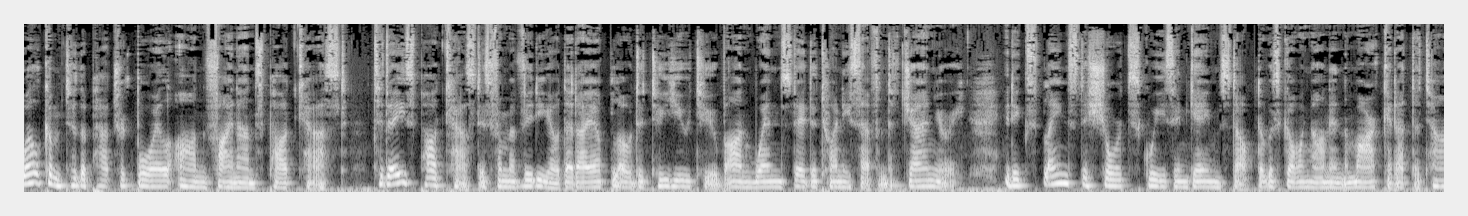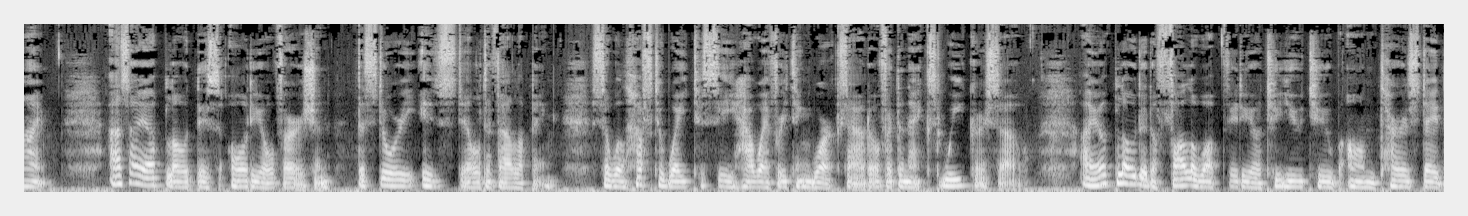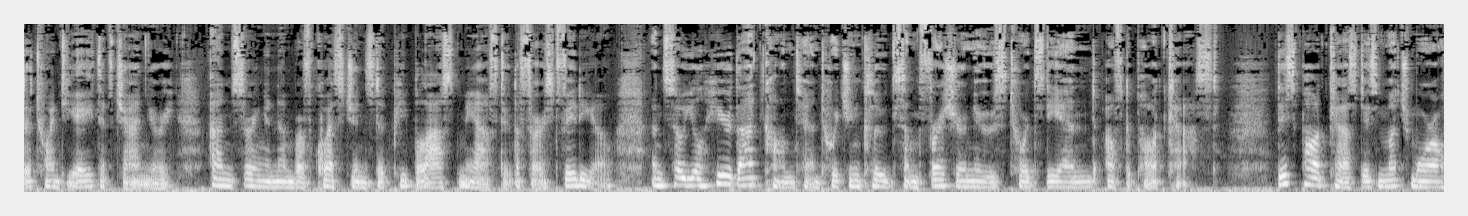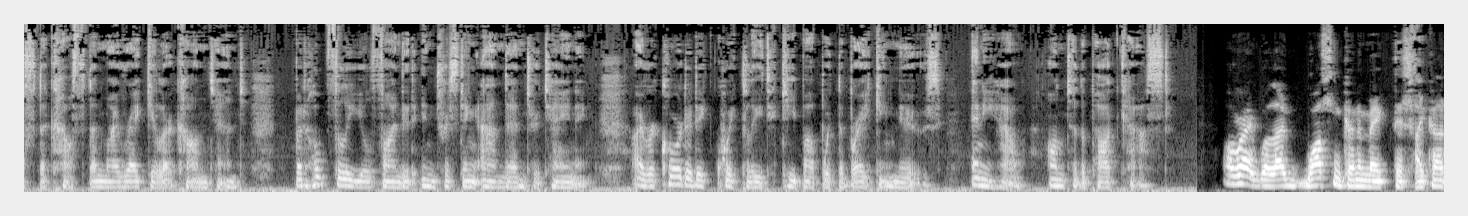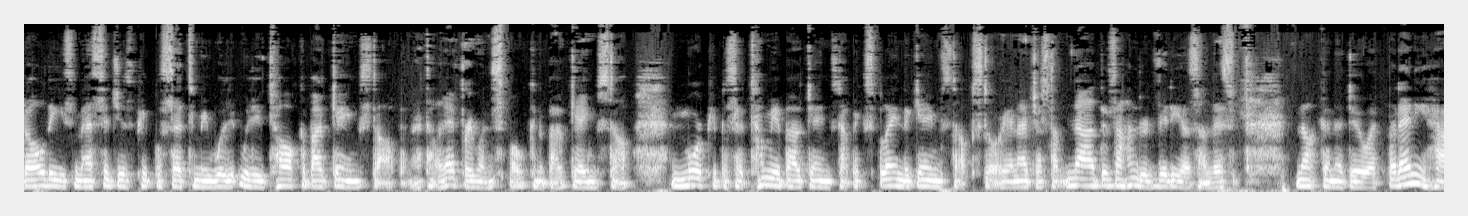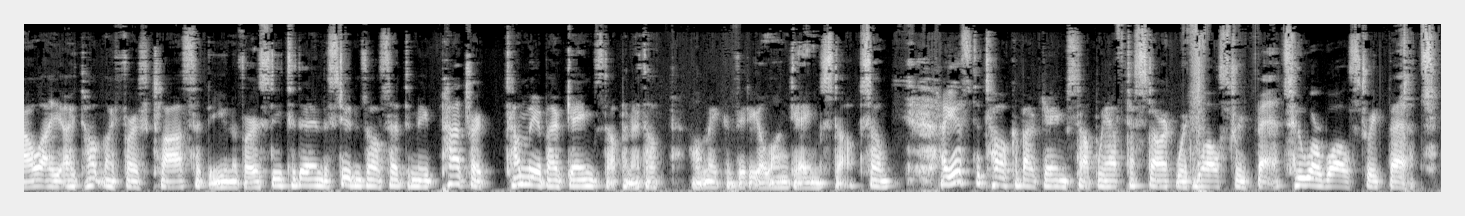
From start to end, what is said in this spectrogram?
Welcome to the Patrick Boyle on Finance podcast. Today's podcast is from a video that I uploaded to YouTube on Wednesday, the 27th of January. It explains the short squeeze in GameStop that was going on in the market at the time. As I upload this audio version, the story is still developing, so we'll have to wait to see how everything works out over the next week or so. I uploaded a follow-up video to YouTube on Thursday the 28th of January, answering a number of questions that people asked me after the first video, and so you'll hear that content which includes some fresher news towards the end of the podcast. This podcast is much more off the cuff than my regular content, but hopefully you'll find it interesting and entertaining. I recorded it quickly to keep up with the breaking news. Anyhow, onto the podcast. All right. Well, I wasn't going to make this. I got all these messages. People said to me, will, will you talk about GameStop? And I thought everyone's spoken about GameStop. And more people said, tell me about GameStop. Explain the GameStop story. And I just thought, nah, there's a hundred videos on this. Not going to do it. But anyhow, I, I taught my first class at the university today and the students all said to me, Patrick, tell me about GameStop. And I thought, I'll make a video on GameStop. So I guess to talk about GameStop, we have to start with Wall Street Bets. Who are Wall Street Bets?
